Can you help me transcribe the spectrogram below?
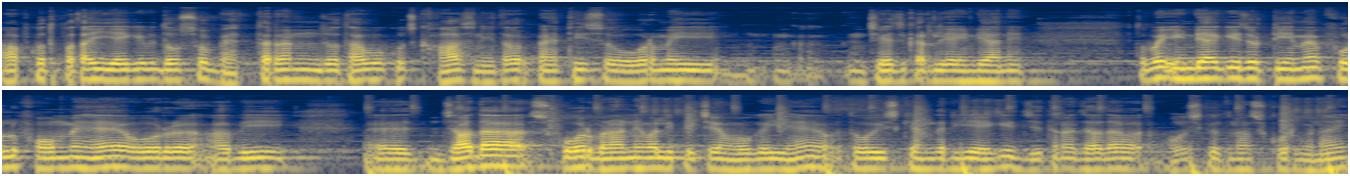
आपको तो पता ही है कि दो सौ बहत्तर रन जो था, वो कुछ खास नहीं था और पैंतीस ओवर में ही चेज कर लिया इंडिया ने। तो भाई इंडिया की जो टीम है फुल फॉर्म में है और अभी ज़्यादा स्कोर बनाने वाली पिचें हो गई हैं। तो इसके अंदर ये है कि जितना ज़्यादा हो सके उतना स्कोर बनाए।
